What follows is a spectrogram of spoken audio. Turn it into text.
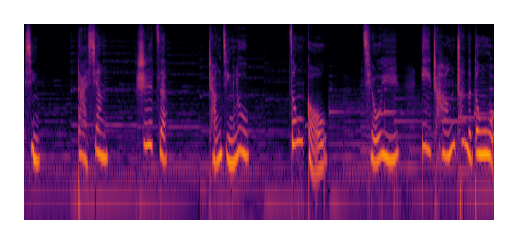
猩、大象、狮子、长颈鹿、棕狗、球鱼。一长串的动物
